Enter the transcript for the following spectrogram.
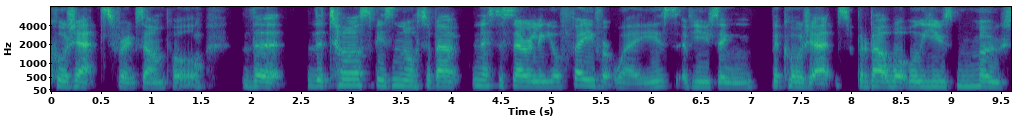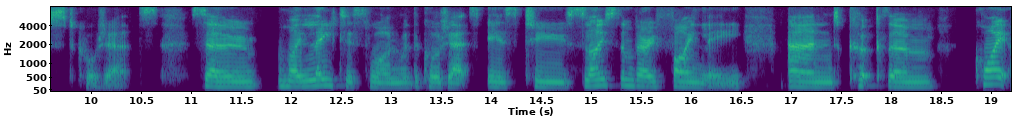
courgettes, for example, that the task is not about necessarily your favorite ways of using the courgettes, but about what will use most courgettes. So, my latest one with the courgettes is to slice them very finely and cook them quite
